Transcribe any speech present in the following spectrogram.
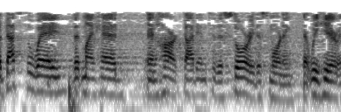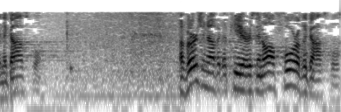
but that's the way that my head and heart got into this story this morning that we hear in the Gospel. A version of it appears in all four of the Gospels,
